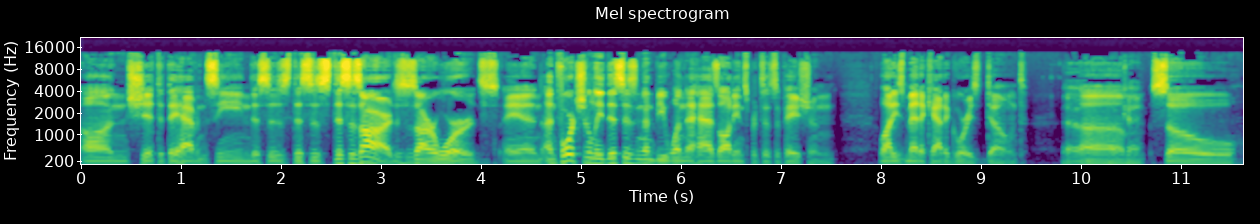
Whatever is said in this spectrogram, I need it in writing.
on shit that they haven't seen. This is this is this is ours. This is our awards, and unfortunately, this isn't going to be one that has audience participation. A lot of these meta categories don't. Oh, Um, okay. So,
